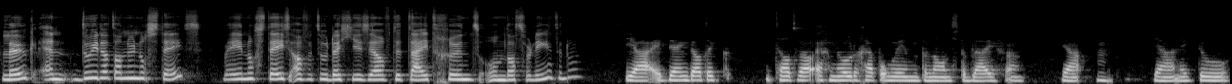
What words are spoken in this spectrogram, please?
leuk. En doe je dat dan nu nog steeds? Ben je nog steeds af en toe dat je jezelf de tijd gunt om dat soort dingen te doen? Ja, ik denk dat ik dat wel echt nodig heb om in balans te blijven. Ja. Hm. Ja, en ik doe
